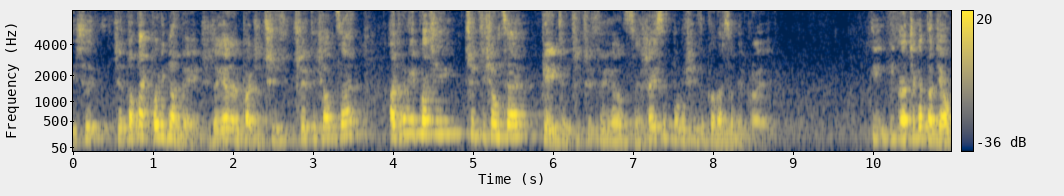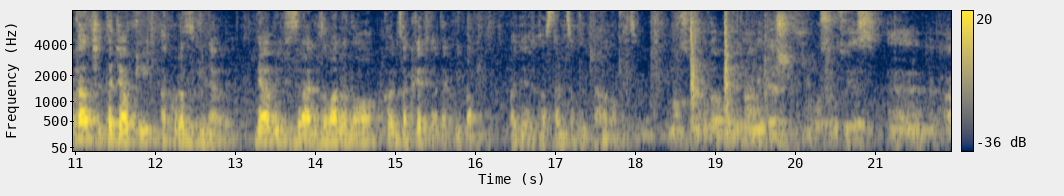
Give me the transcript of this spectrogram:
i czy, czy to tak powinno być, że jeden płaci 3, 3 tysiące, a drugi płaci 3500 czy 3600, bo musi wykonać sobie projekt. I, I dlaczego ta działka, czy te działki akurat zginęły? Miały być zrealizowane do końca kwietnia, tak mi pan panie zastępco wójta obiecuję. Mam sobie podobne pytanie też, bo w Ostrowcu jest e, taka,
